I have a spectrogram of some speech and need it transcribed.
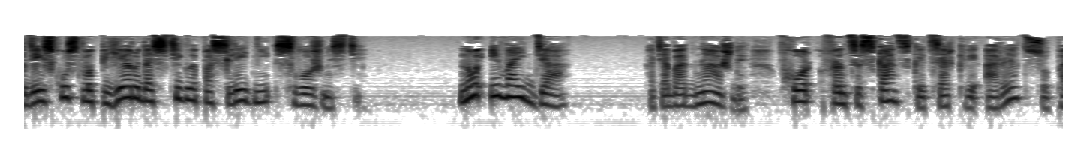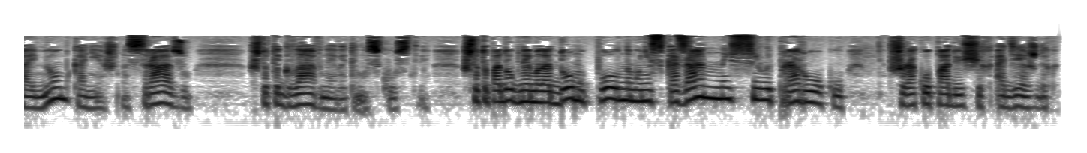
где искусство Пьера достигло последней сложности — но и войдя хотя бы однажды в хор францисканской церкви Ореццо, поймем, конечно, сразу что-то главное в этом искусстве, что-то подобное молодому, полному несказанной силы пророку в широко падающих одеждах,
